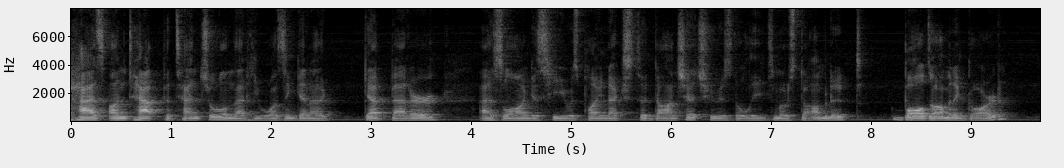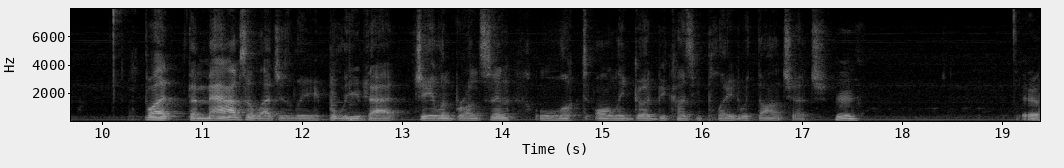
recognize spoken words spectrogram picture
has untapped potential and that he wasn't going to get better as long as he was playing next to Doncic, who is the league's most dominant ball dominant guard. But the Mavs allegedly believe that Jalen Brunson looked only good because he played with Doncic. Hmm. Yeah.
